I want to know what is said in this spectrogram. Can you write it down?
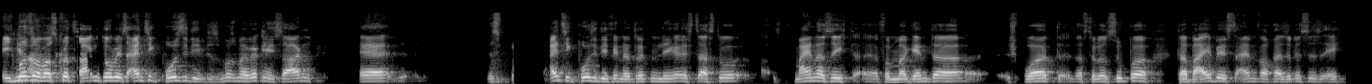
ich muss noch was kurz sagen, Tobi, das einzig Positive, das muss man wirklich sagen, äh, das einzig Positive in der dritten Liga ist, dass du aus meiner Sicht äh, von Magenta Sport, dass du da super dabei bist, einfach, also das ist echt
